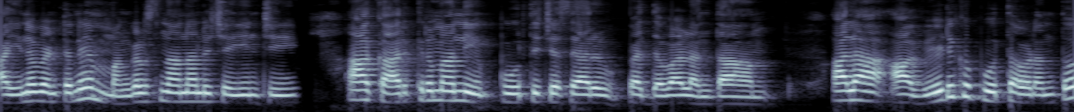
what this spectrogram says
అయిన వెంటనే మంగళ స్నానాలు చేయించి ఆ కార్యక్రమాన్ని పూర్తి చేశారు పెద్దవాళ్ళంతా. అలా ఆ వేడుక పూర్తవడంతో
